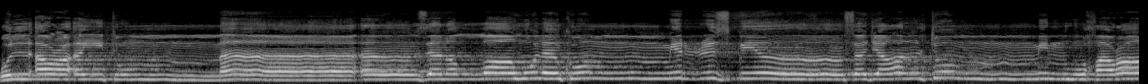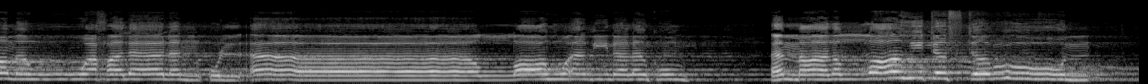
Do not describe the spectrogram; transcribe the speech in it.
قل أرأيتم ما أنزل الله لكم من رزق فجعلتم منه حراما وحلالا قل آه الله أذن لكم أم على الله تفترون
